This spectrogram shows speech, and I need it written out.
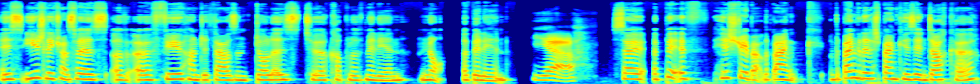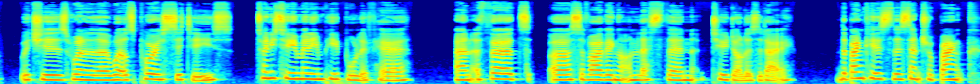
It's usually transfers of a few hundred thousand dollars to a couple of million, not a billion. Yeah. So, a bit of history about the bank. The Bangladesh Bank is in Dhaka, which is one of the world's poorest cities. 22 million people live here, and a third are surviving on less than $2 a day. The bank is the central bank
